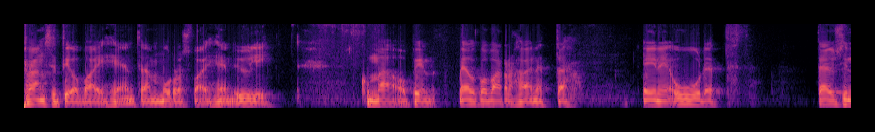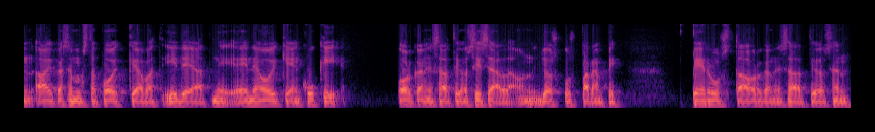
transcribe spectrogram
transitiovaiheen, tämän murrosvaiheen yli. Kun mä opin melko varhain, että ei ne uudet, täysin aikaisemmasta poikkeavat ideat, niin ei ne oikein kuki organisaation sisällä. On joskus parempi perustaa organisaatio sen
